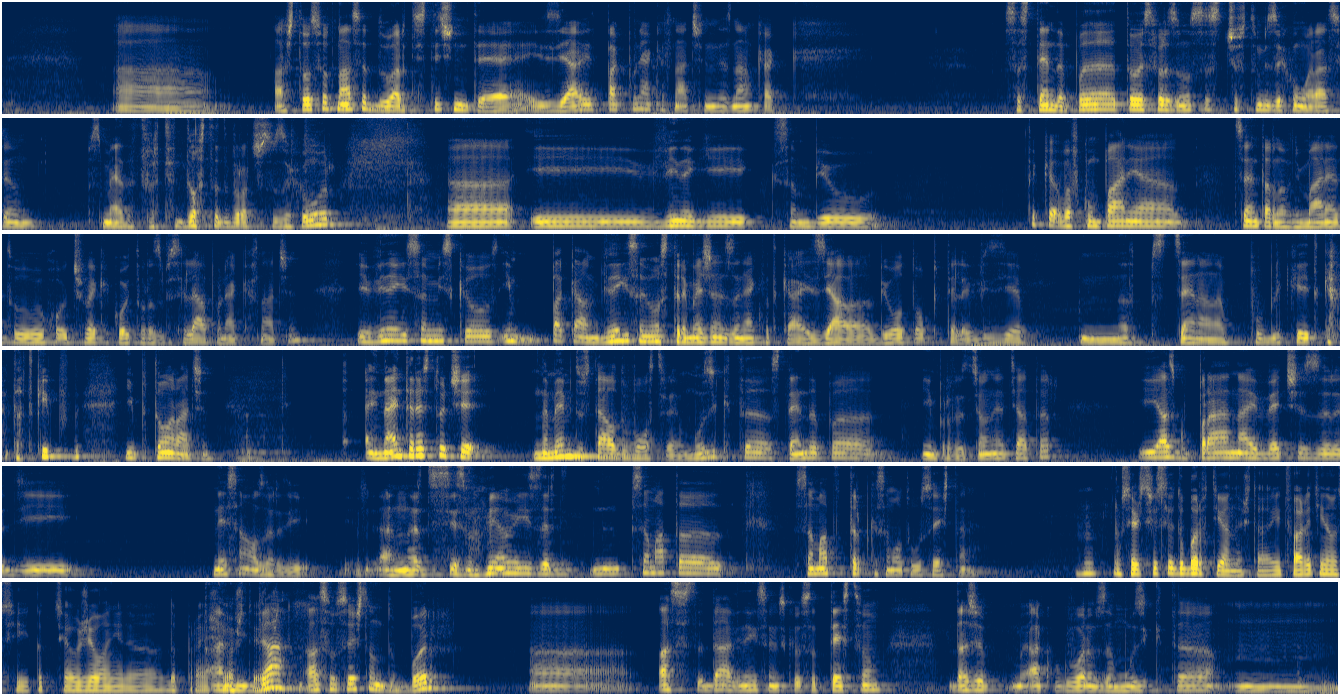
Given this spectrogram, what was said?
А, а що се отнася до артистичните изяви, пак по някакъв начин, не знам как. С стендъпа, то е свързано с чувството ми за хумор. Аз имам, смея да твърдя, доста добро чувство за хумор. А, и винаги съм бил така, в компания, център на вниманието, човека, който развеселява по някакъв начин. И винаги съм искал, и пак казвам, винаги съм имал стремежен за някаква така изява. Било то по телевизия, на сцена, на публика и така нататък. И по, и по този начин. И най-интересното е, че на мен ми доставя удоволствие. Музиката, стендъпа, импровизационния театър. И аз го правя най-вече заради не само заради нарцисизма ми, ами и заради самата, самата тръпка, самото усещане. Усещаш ли се добър в тия неща? И това ли ти носи като цяло желание да, да правиш Ами още? да, аз се усещам добър. А, аз, да, винаги съм искал да се тествам. Даже ако говорим за музиката, м-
